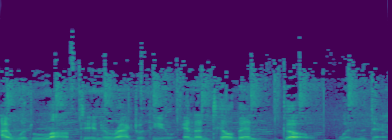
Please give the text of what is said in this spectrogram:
I would love to interact with you. And until then, go win the day.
